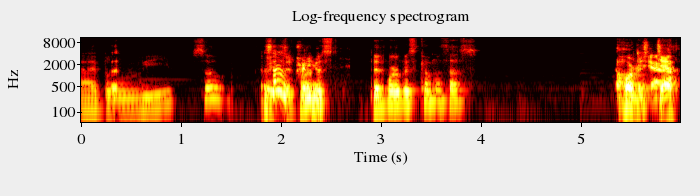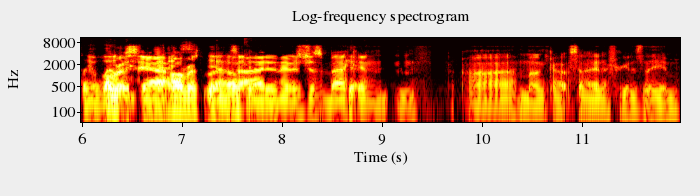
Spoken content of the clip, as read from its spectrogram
I believe so. That sounds did, pretty- Horbus, did Horbus come with us? Horbus Yeah, definitely went. Horbus, yeah, guys. Horbus Yeah, went okay. inside, and it was just Beck Okay. and uh, Monk outside. I forget his name.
